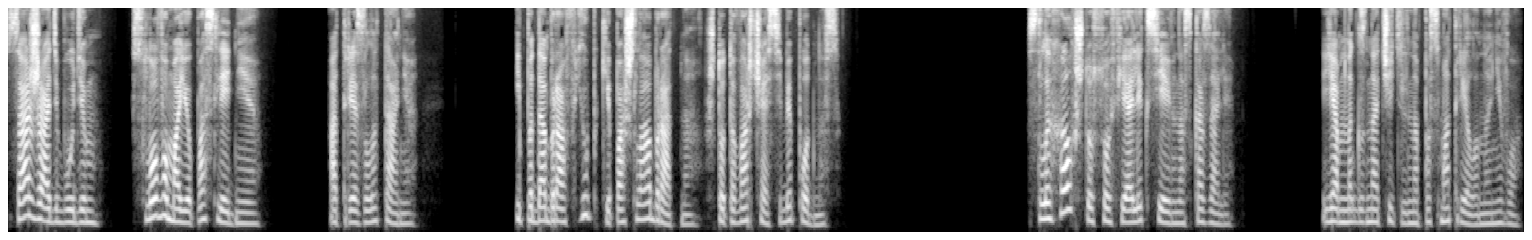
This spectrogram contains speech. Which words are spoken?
Сажать будем. Слово мое последнее, отрезала Таня. И, подобрав юбки, пошла обратно, что-то ворча себе под нос. Слыхал, что Софья Алексеевна сказали? Я многозначительно посмотрела на него.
